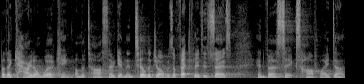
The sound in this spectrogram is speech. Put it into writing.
But they carried on working on the task they were given until the job was effectively, as it says in verse 6, halfway done.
